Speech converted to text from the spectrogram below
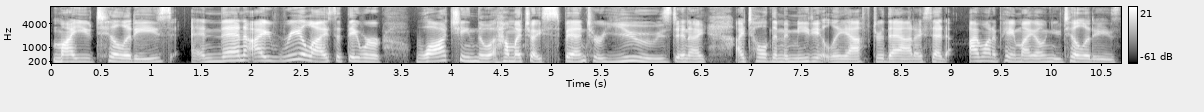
my utilities and then I realized that they were watching the how much I spent or used and I I told them immediately after that I said I want to pay my own utilities.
